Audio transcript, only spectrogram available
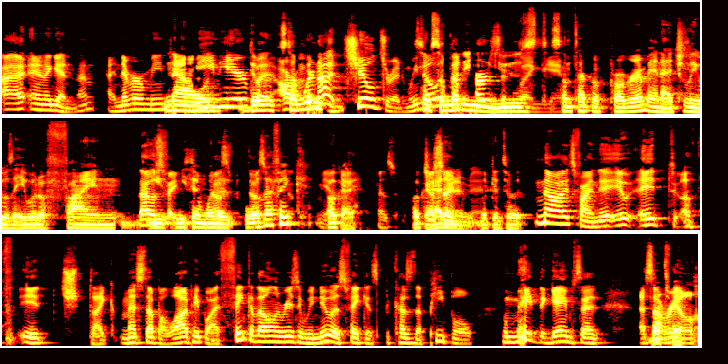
I, and again, I, I never mean to now, mean here, but are, we're not children. We so know somebody it's a person used some type of program and actually was able to find that was fake. Ethan when that was, it, was that fake? Yeah, okay, that was okay. Just I didn't so look into it. No, it's fine. It it it, uh, it like messed up a lot of people. I think the only reason we knew it was fake is because the people who made the game said that's, that's not real.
